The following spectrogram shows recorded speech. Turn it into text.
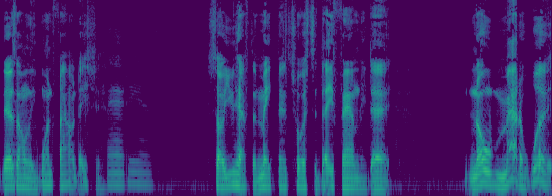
There's only one foundation. That is. So you have to make that choice today, family, that no matter what,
